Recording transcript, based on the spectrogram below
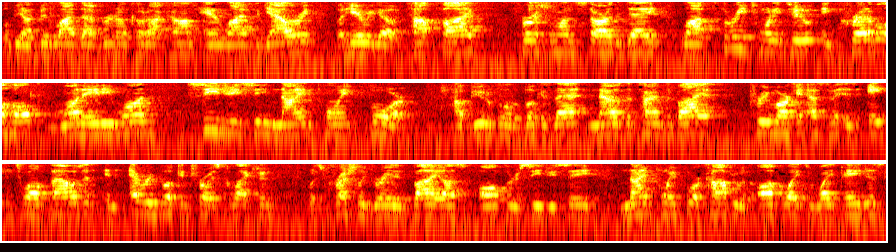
We'll be on bidlive.brunoco.com and live the gallery. But here we go. Top five. First one star of the day, lot 322, Incredible Hulk 181, CGC 9.4. How beautiful of a book is that? Now's the time to buy it. Pre-market estimate is 8 to 12,000 and every book in Troy's collection was freshly graded by us all through CGC. 9.4 copy with off-white to white pages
